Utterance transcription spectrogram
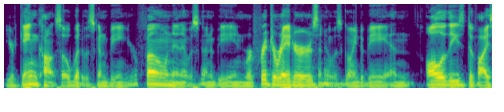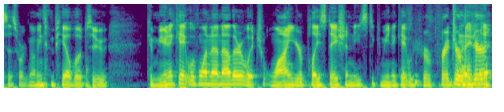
your game console, but it was going to be in your phone and it was going to be in refrigerators and it was going to be, and all of these devices were going to be able to communicate with one another, which why your PlayStation needs to communicate with your refrigerator,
